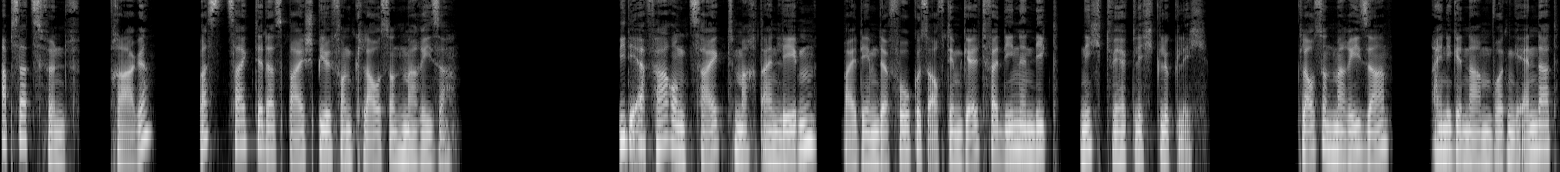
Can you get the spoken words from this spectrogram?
Absatz 5. Frage. Was zeigt dir das Beispiel von Klaus und Marisa? Wie die Erfahrung zeigt, macht ein Leben, bei dem der Fokus auf dem Geldverdienen liegt, nicht wirklich glücklich. Klaus und Marisa, einige Namen wurden geändert,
